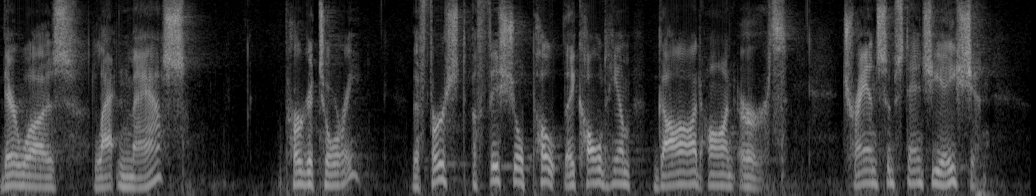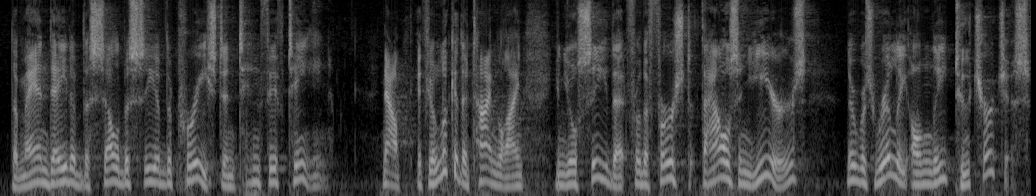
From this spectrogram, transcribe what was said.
There was Latin Mass, purgatory, the first official pope, they called him God on earth, transubstantiation, the mandate of the celibacy of the priest in 1015. Now, if you look at the timeline, and you'll see that for the first thousand years, there was really only two churches.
